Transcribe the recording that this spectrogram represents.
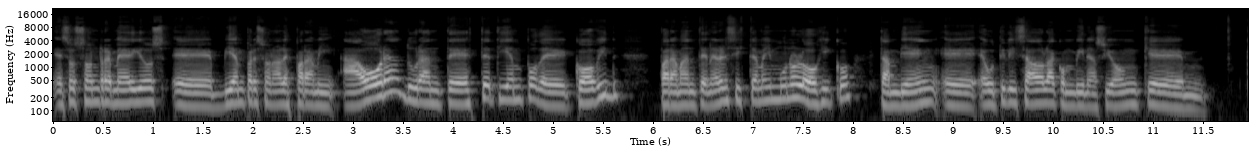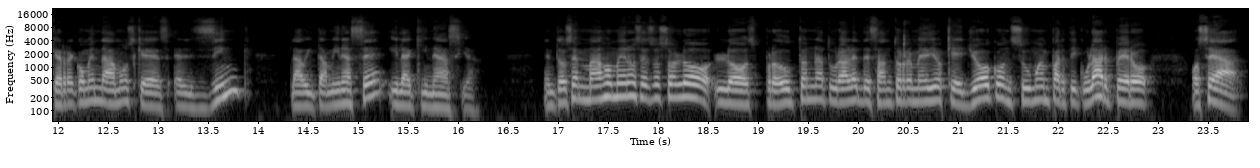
esos son remedios eh, bien personales para mí. Ahora, durante este tiempo de COVID, para mantener el sistema inmunológico, también eh, he utilizado la combinación que, que recomendamos, que es el zinc, la vitamina C y la quinasia. Entonces, más o menos esos son los productos naturales de Santo Remedio que yo consumo en particular, pero, o sea,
